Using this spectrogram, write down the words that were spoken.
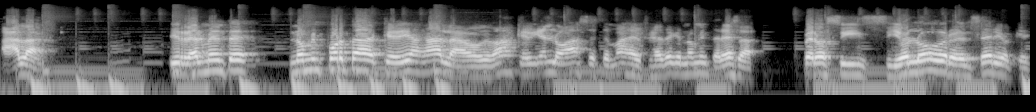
ala. Y realmente no me importa que digan ala o ah, qué bien lo hace este maje, fíjate que no me interesa. Pero si, si yo logro en serio que,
